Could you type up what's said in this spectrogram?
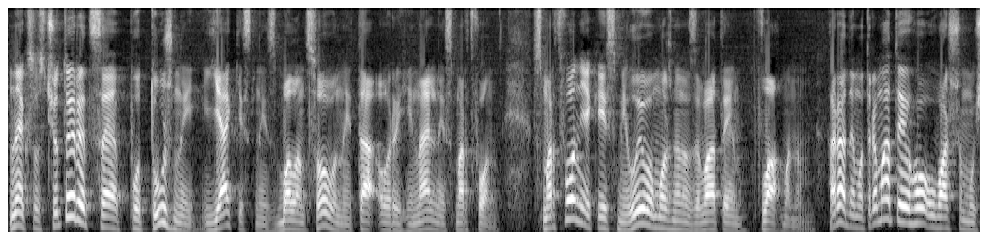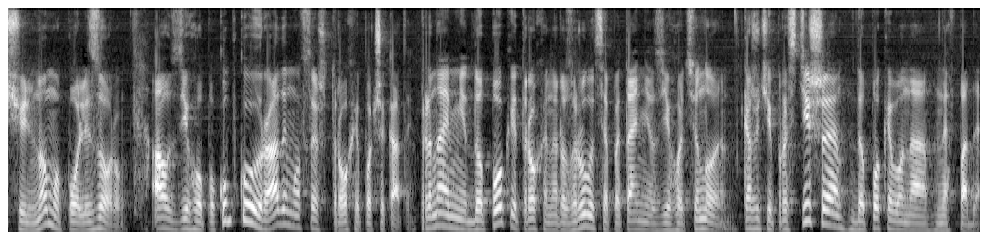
Nexus 4 це потужний, якісний, збалансований та оригінальний смартфон. Смартфон, який сміливо можна називати флагманом. Радимо тримати його у вашому щільному полі зору. А от з його покупкою радимо все ж трохи почекати. Принаймні, допоки трохи не розрулиться питання з його ціною. Кажучи простіше, допоки вона не впаде.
